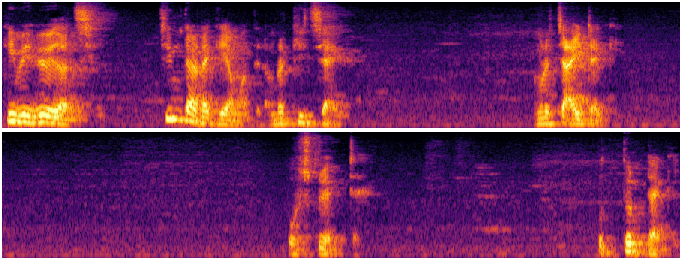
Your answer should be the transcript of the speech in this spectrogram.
কি ভেবে যাচ্ছি? চিন্তাটা কি আমাদের? আমরা কি চাই? আমরা চাইটা কি? প্রশ্ন একটা। উত্তরটা কি?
